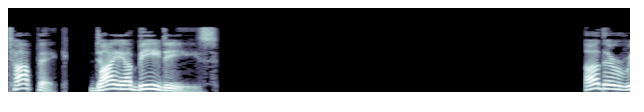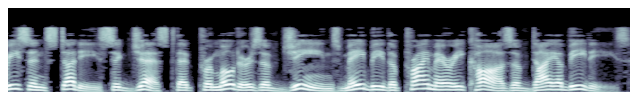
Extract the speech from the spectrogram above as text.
Topic: Diabetes. Other recent studies suggest that promoters of genes may be the primary cause of diabetes.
